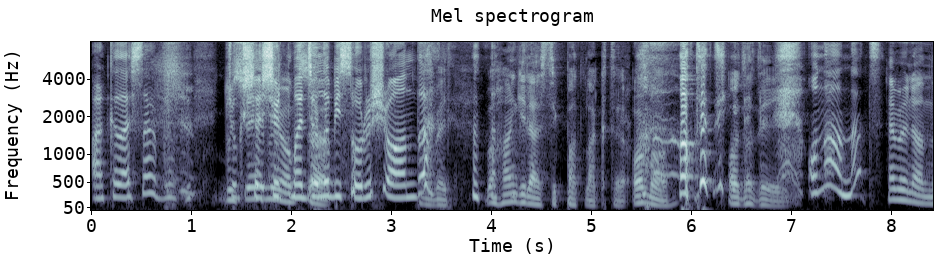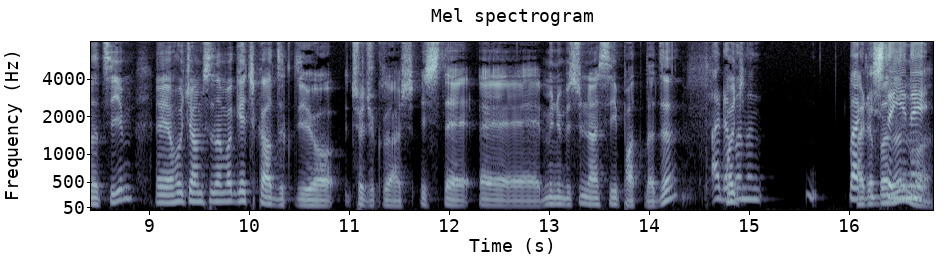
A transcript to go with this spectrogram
Arkadaşlar bu, Bu çok şey şaşırtmacalı yoksa? bir soru şu anda. Evet. Bu hangi lastik patlaktı? O mu? O da değil. O da değil. Onu anlat. Hemen anlatayım. Ee, hocam sınava geç kaldık diyor çocuklar. İşte ee, minibüsün lastiği patladı. Arabanın Bak işte Arabanın yine mı?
